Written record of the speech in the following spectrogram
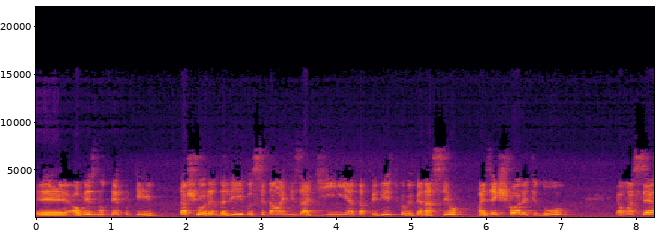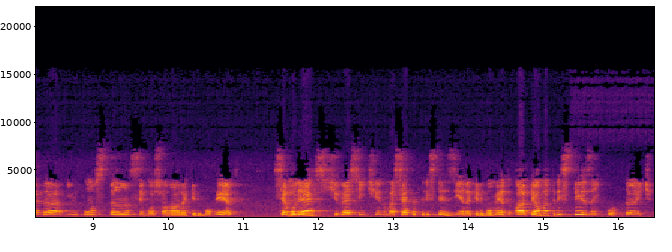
é, ao mesmo tempo que está chorando ali, você dá uma risadinha, está feliz porque o bebê nasceu, mas aí chora de novo. É uma certa inconstância emocional naquele momento. Se a mulher estiver sentindo uma certa tristezinha naquele momento, até uma tristeza importante,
